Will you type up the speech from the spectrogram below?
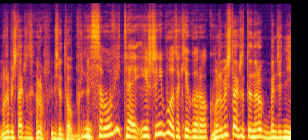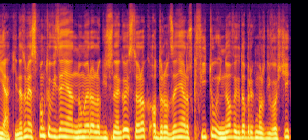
może być tak, że ten rok będzie dobry. Niesamowite. Jeszcze nie było takiego roku. Może być tak, że ten rok będzie nijaki. Natomiast z punktu widzenia numerologicznego jest to rok odrodzenia, rozkwitu i nowych dobrych możliwości.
